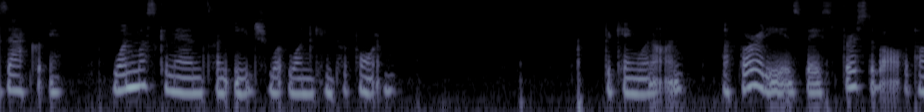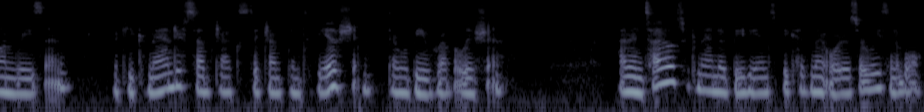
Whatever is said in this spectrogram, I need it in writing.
Exactly. One must command from each what one can perform. The king went on. Authority is based first of all upon reason, if you command your subjects to jump into the ocean, there will be revolution. I'm entitled to command obedience because my orders are reasonable.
